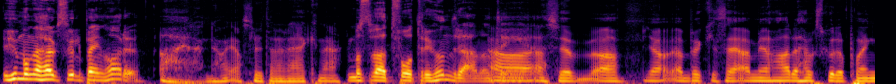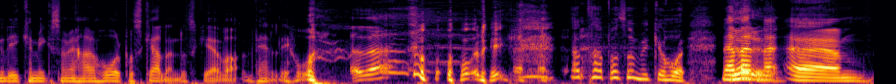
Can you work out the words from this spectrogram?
Hur många högskolepoäng har du? Ah, jag slutat räkna. Det måste vara 200-300 någonting? Ja, alltså, jag, jag, jag brukar säga om jag hade högskolepoäng lika mycket som jag har hår på skallen, då skulle jag vara väldigt hår. hårig. Jag tappar så mycket hår. Nej, Gör men, du? Ähm...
